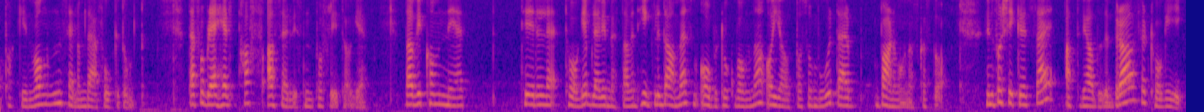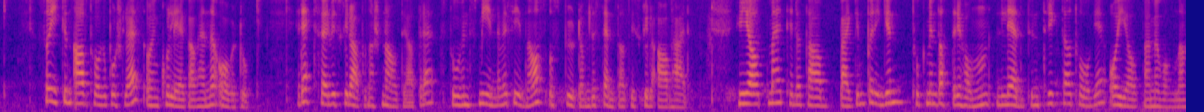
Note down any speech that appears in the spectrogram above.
å pakke inn vognen, selv om det er folketomt. Derfor ble jeg helt paff av servicen på Flytoget. Da vi kom ned til toget, ble vi møtt av en hyggelig dame som overtok vogna og hjalp oss om bord der barnevogna skal stå. Hun forsikret seg at vi hadde det bra før toget gikk. Så gikk hun av toget på Oslo S, og en kollega av henne overtok. Rett før vi skulle av på Nationaltheatret, sto hun smilende ved siden av oss og spurte om det stemte at vi skulle av her. Hun hjalp meg til å ta bagen på ryggen, tok min datter i hånden, ledet hun trygt av toget og hjalp meg med vogna.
